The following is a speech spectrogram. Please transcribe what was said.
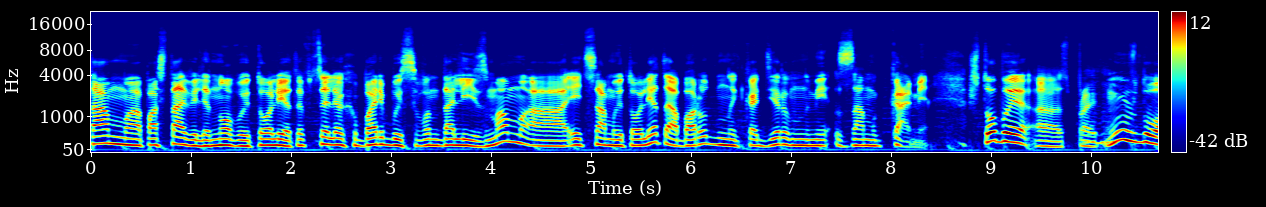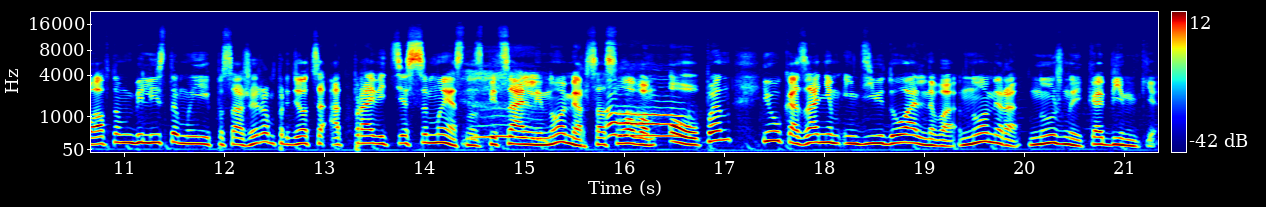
Там а, поставили новые туалеты в целях борьбы с вандализмом. А эти самые туалеты оборудованы кодированными замками. Чтобы а, справить нужду, автомобилистам и пассажирам придется отправить смс на специальный номер со словом open и указанием индивидуального номера нужной кабинки.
